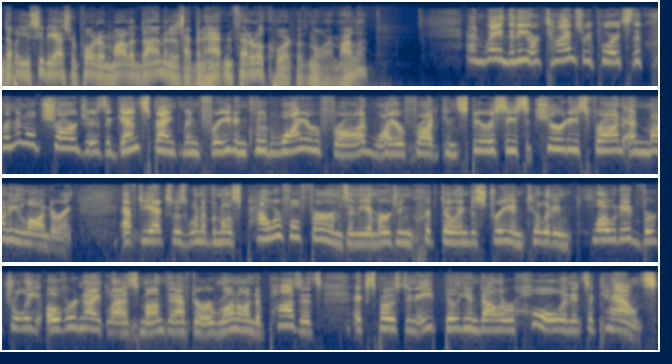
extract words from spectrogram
WCBS reporter Marla Diamond is at Manhattan Federal Court with more. Marla? And Wayne, the New York Times reports the criminal charges against Bankman Fried include wire fraud, wire fraud conspiracy, securities fraud, and money laundering. FTX was one of the most powerful firms in the emerging crypto industry until it imploded virtually overnight last month after a run on deposits exposed an $8 billion hole in its accounts.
